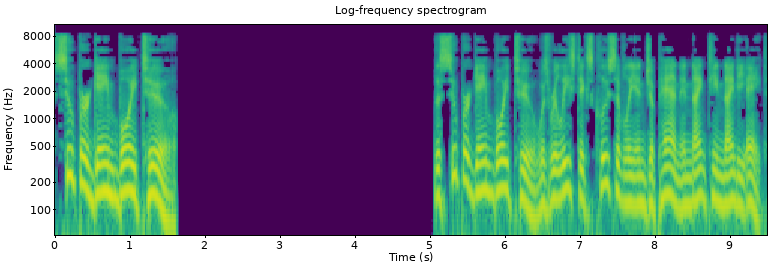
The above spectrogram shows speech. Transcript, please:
Super Game Boy 2. The Super Game Boy 2 was released exclusively in Japan in 1998.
